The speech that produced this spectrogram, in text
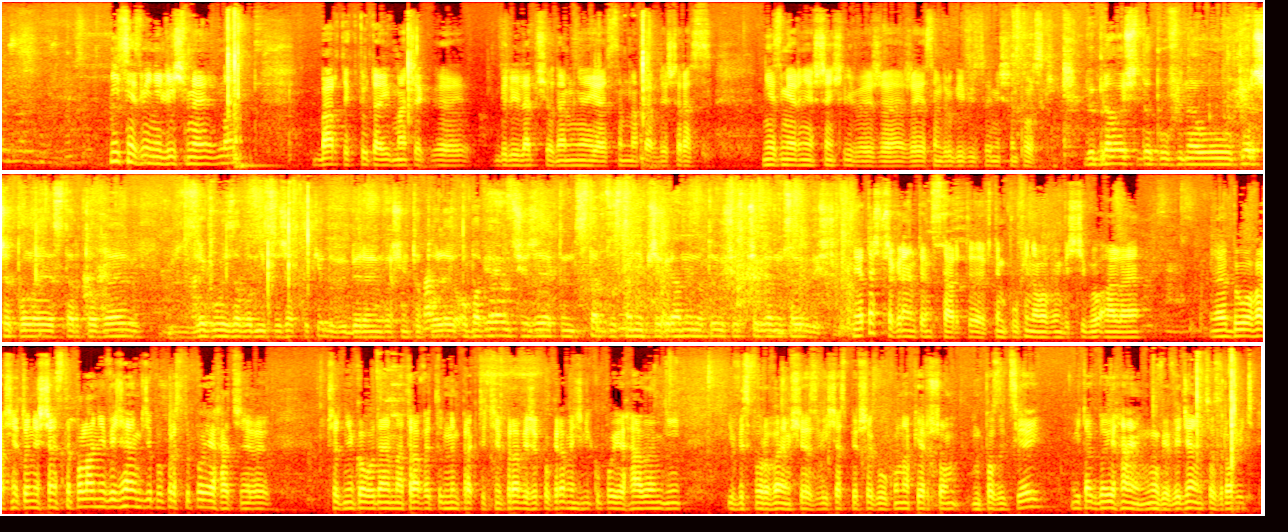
nic nie zmieniliśmy. No, Bartek tutaj, Maciek byli lepsi ode mnie. Ja jestem naprawdę jeszcze raz niezmiernie szczęśliwy, że, że jestem drugi wicemistrzem Polski. Wybrałeś do półfinału pierwsze pole startowe. Z reguły zawodnicy rzadko kiedy wybierają właśnie to pole, obawiając się, że jak ten start zostanie przegrany, no to już jest przegrany cały wyścig. Ja też przegrałem ten start e, w tym półfinałowym wyścigu, ale e, było właśnie to nieszczęsne pola. Nie wiedziałem, gdzie po prostu pojechać. E, Przednie koło dałem na trawę tylnym praktycznie prawie, że po krawężniku pojechałem i, i wysforowałem się z wyjścia z pierwszego łuku na pierwszą pozycję i, tak dojechałem. Mówię, wiedziałem co zrobić.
